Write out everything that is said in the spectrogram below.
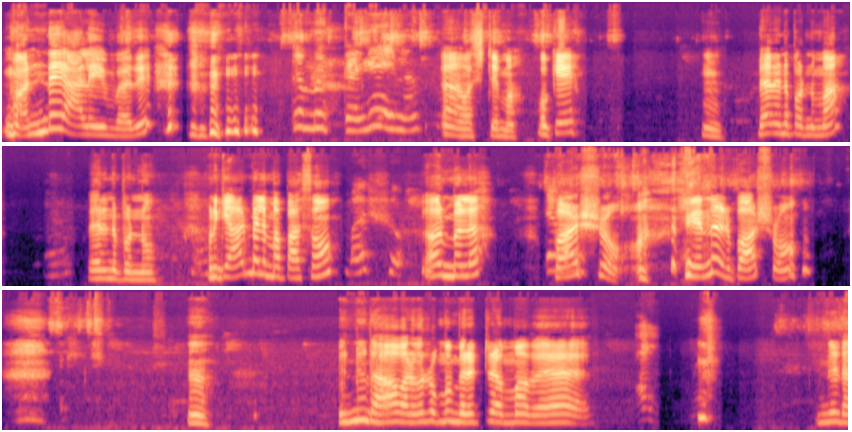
மண்டை ஆலயம் பாரு. ஆ வச்சிட்டேம்மா. ஓகே? ம். வேற என்ன பண்ணுமா வேற என்ன பண்ணணும்? உனக்கு யார் மேலம்மா பாசம்? யார் மேலே? பாஷம். என்ன பாஷம்? ஆ. என்னடா வர வர ரொம்ப மிரட்டுற அம்மாவை. என்னடா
